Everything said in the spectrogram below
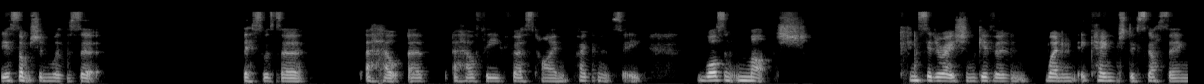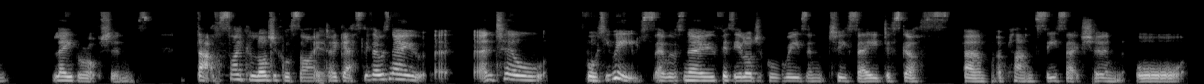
the assumption was that this was a a, health, a, a healthy first time pregnancy. Wasn't much consideration given when it came to discussing labour options. That psychological side, I guess, because there was no uh, until 40 weeks, there was no physiological reason to say discuss um, a planned C-section or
